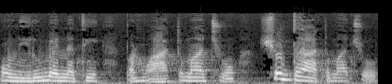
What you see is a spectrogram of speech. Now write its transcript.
હું નીરુબેન નથી, પણ હું આત્મા છું, શુદ્ધ આત્મા છું.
